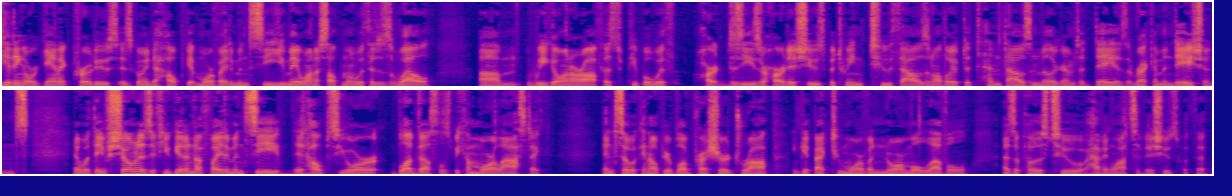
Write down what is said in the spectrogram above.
getting organic produce is going to help get more vitamin C. You may want to supplement with it as well. Um, we go in our office, people with heart disease or heart issues between 2,000 all the way up to 10,000 milligrams a day as recommendations. And what they've shown is if you get enough vitamin C, it helps your blood vessels become more elastic. And so it can help your blood pressure drop and get back to more of a normal level as opposed to having lots of issues with it.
